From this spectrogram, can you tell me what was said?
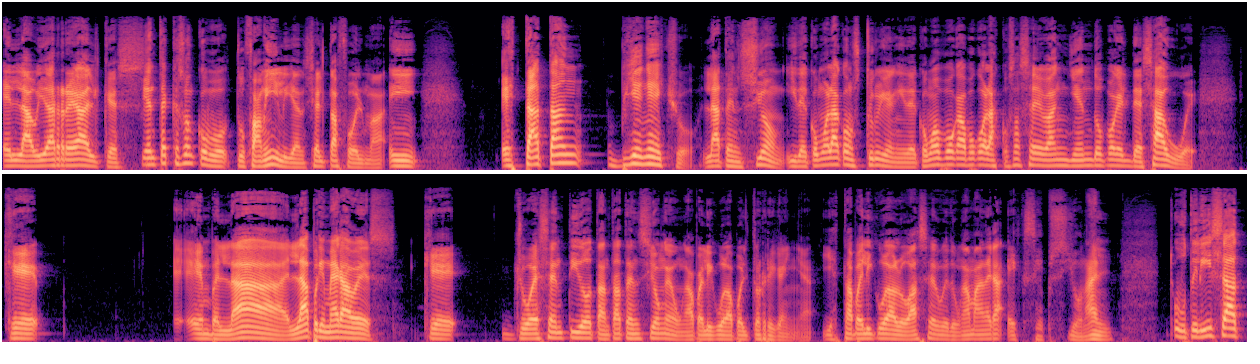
en la vida real que sientes que son como tu familia en cierta forma y está tan bien hecho la tensión y de cómo la construyen y de cómo poco a poco las cosas se van yendo por el desagüe, que en verdad es la primera vez que yo he sentido tanta tensión en una película puertorriqueña. Y esta película lo hace de una manera excepcional. Utiliza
